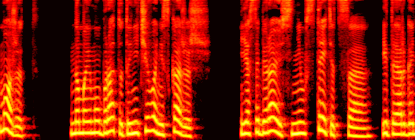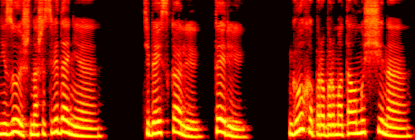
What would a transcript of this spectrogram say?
«Может. Но моему брату ты ничего не скажешь. Я собираюсь с ним встретиться, и ты организуешь наше свидание». «Тебя искали, Терри!» Глухо пробормотал мужчина.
